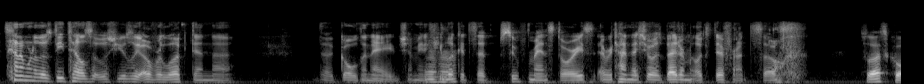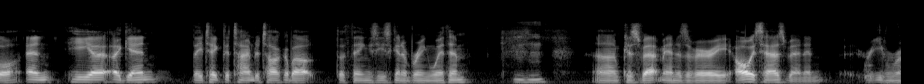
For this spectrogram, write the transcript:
it's kind of one of those details that was usually overlooked in the the golden age. I mean, if you Mhm. look at the Superman stories, every time they show his bedroom, it looks different. So so that's cool. And he uh, again, they take the time to talk about the things he's going to bring with him, because Batman is a very always has been, and even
